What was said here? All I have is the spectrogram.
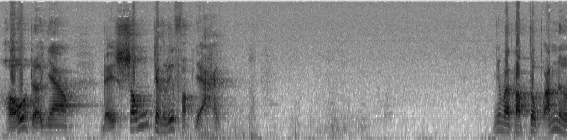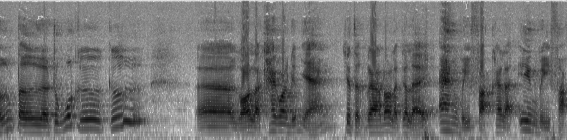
hỗ trợ nhau để sống chân lý phật dạy. Nhưng mà tập tục ảnh hưởng từ trung quốc cứ cứ uh, gọi là khai quan điểm nhãn chứ thực ra đó là cái lễ an vị phật hay là yên vị phật.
